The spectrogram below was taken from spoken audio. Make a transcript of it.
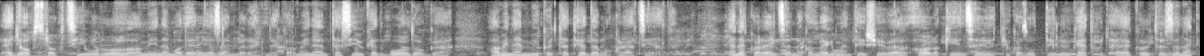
Egy abstrakcióról, ami nem ad enni az embereknek, ami nem teszi őket boldoggá, ami nem működteti a demokráciát. Ennek a rendszernek a megmentésével arra kényszerítjük az ott élőket, hogy elköltözzenek,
